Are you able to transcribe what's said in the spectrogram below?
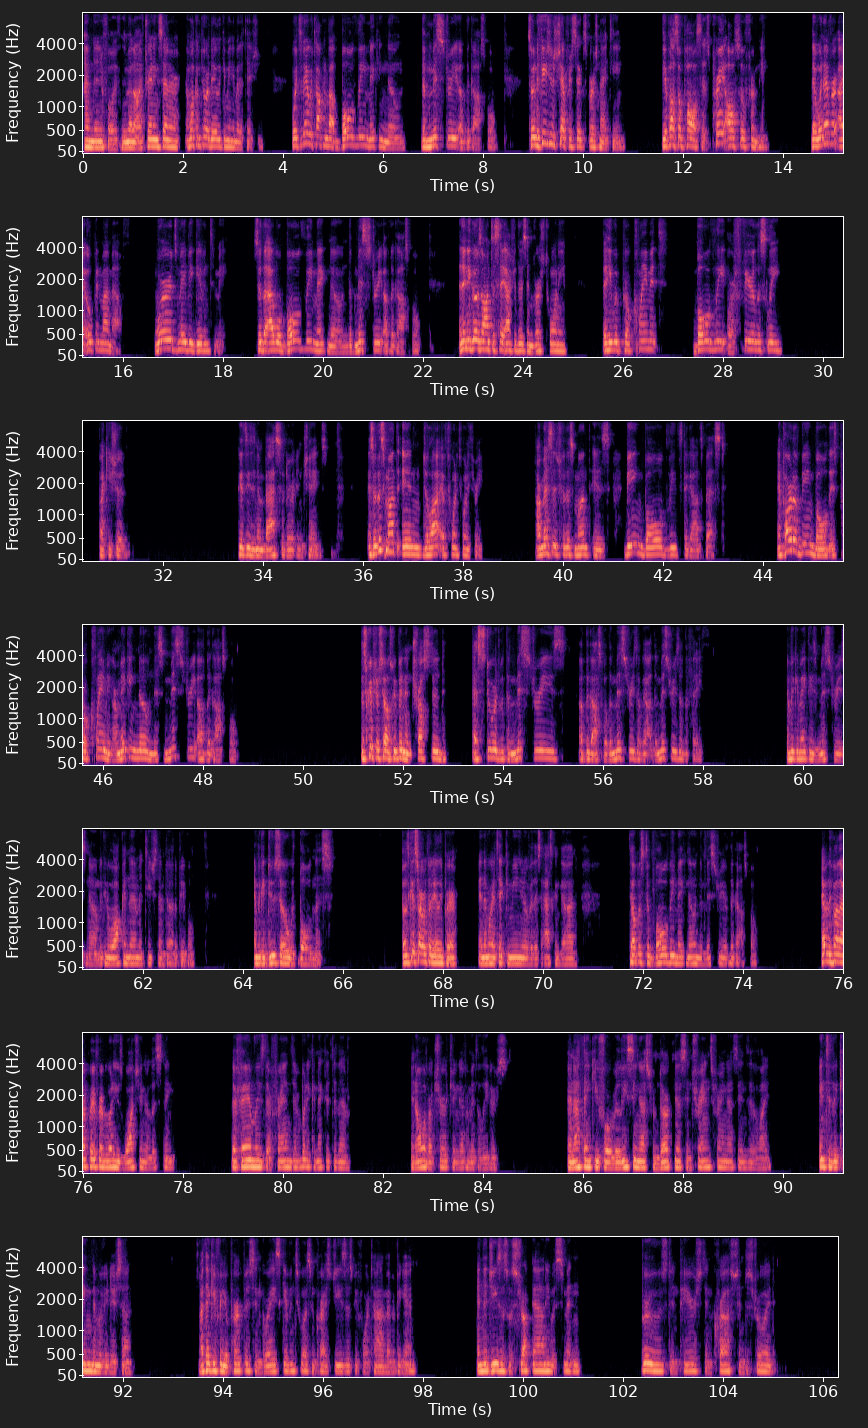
I'm Daniel Foley from the Meta Life Training Center, and welcome to our daily community meditation, where today we're talking about boldly making known the mystery of the gospel. So in Ephesians chapter 6, verse 19, the Apostle Paul says, Pray also for me, that whenever I open my mouth, words may be given to me, so that I will boldly make known the mystery of the gospel. And then he goes on to say after this in verse 20 that he would proclaim it boldly or fearlessly like he should because he's an ambassador in chains. And so this month in July of 2023, our message for this month is being bold leads to God's best. And part of being bold is proclaiming or making known this mystery of the gospel. The scripture tells we've been entrusted as stewards with the mysteries of the gospel, the mysteries of God, the mysteries of the faith. And we can make these mysteries known. We can walk in them and teach them to other people. And we can do so with boldness. But let's get started with our daily prayer. And then we're going to take communion over this, asking God to help us to boldly make known the mystery of the gospel. Heavenly Father, I pray for everybody who's watching or listening, their families, their friends, everybody connected to them, and all of our church and governmental leaders. And I thank you for releasing us from darkness and transferring us into the light, into the kingdom of your dear Son. I thank you for your purpose and grace given to us in Christ Jesus before time ever began. And that Jesus was struck down, he was smitten, bruised and pierced and crushed and destroyed.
